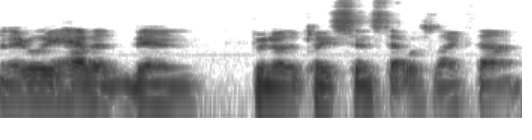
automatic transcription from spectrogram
And I really haven't been to another place since that was like that.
